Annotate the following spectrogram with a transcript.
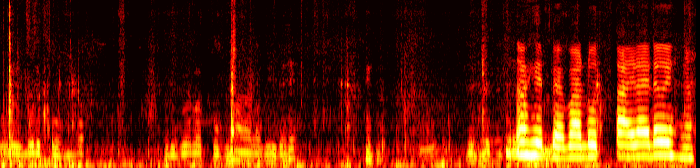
บริบริผมครับบริบริผมมาแล้วพี่เด้เราเห็ดแบบว่ารถตายได้เลยนะ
